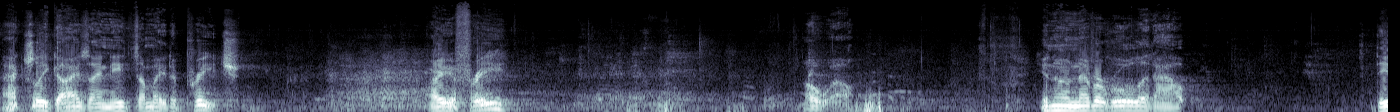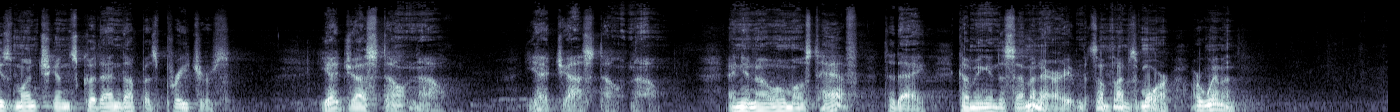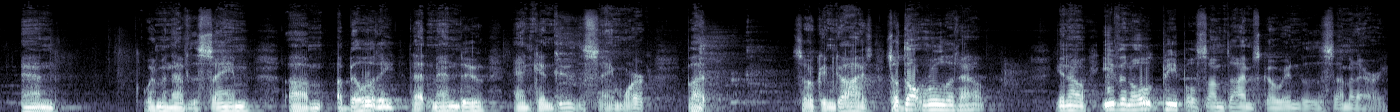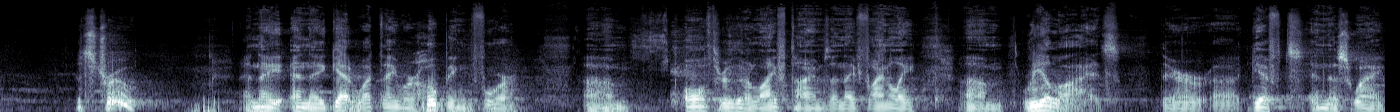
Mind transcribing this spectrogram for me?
Actually, guys, I need somebody to preach. Are you free? Oh, well. You know, never rule it out. These munchkins could end up as preachers. You just don't know. You just don't know. And you know, almost half today coming into seminary, but sometimes more, are women. And women have the same um, ability that men do and can do the same work, but so can guys. So don't rule it out. You know, even old people sometimes go into the seminary. It's true. And they, and they get what they were hoping for um, all through their lifetimes, and they finally um, realize their uh, gifts in this way.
